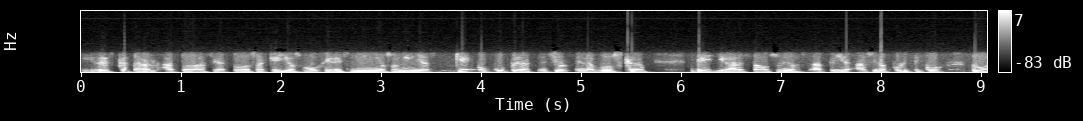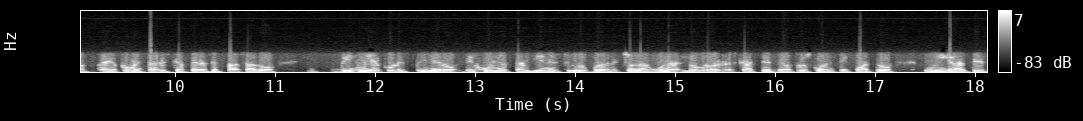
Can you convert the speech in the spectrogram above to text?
y rescatarán a todas y a todos aquellos mujeres, niños o niñas que ocupen atención en la búsqueda de llegar a Estados Unidos a pedir asilo político. Tú eh, comentar que apenas el pasado miércoles primero de junio también este grupo de Reacción Laguna logró el rescate de otros 44 migrantes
